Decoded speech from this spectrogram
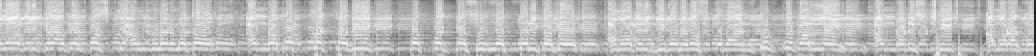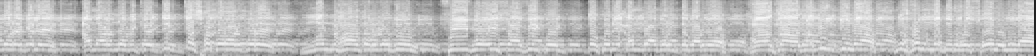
আমাদের কেয়াতের পাঁচটি আঙ্গুলের মতো আমরা প্রত্যেকটা দিক, প্রত্যেকটা সুন্নত তরিকাকে আমাদের জীবনে বাস্তবায়ন করতে পারলেই আমরা নিশ্চিত আমরা কবরে গেলে আমার নবীকে জিজ্ঞাসা করার পরে মানহাজার রাজুল ফি বইসা ফিকুম তখনই আমরা বলতে পারব, হাজা নবিয়্যুনা মুহাম্মাদুর রাসূলুল্লাহ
